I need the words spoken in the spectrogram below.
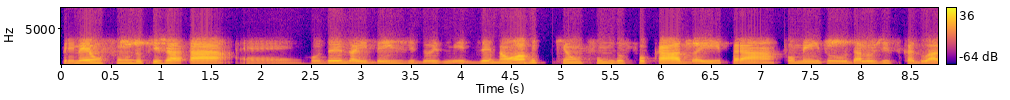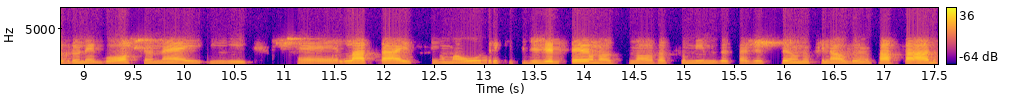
primeiro um fundo que já está é, rodando aí desde 2019, que é um fundo focado aí para fomento da logística do agronegócio, né? E, é, lá atrás tinha uma outra equipe de gestão, nós, nós assumimos essa gestão no final do ano passado,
